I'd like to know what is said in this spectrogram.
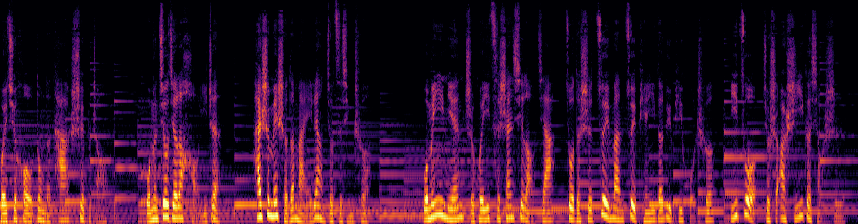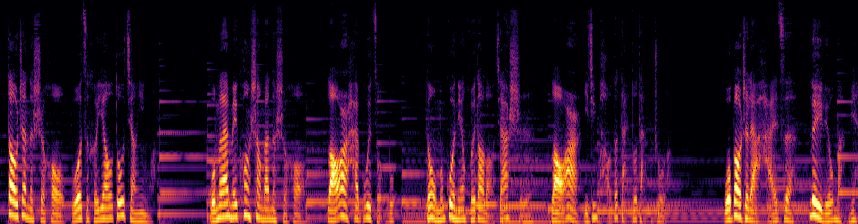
回去后冻得他睡不着。我们纠结了好一阵，还是没舍得买一辆旧自行车。我们一年只回一次山西老家，坐的是最慢最便宜的绿皮火车，一坐就是二十一个小时。到站的时候，脖子和腰都僵硬了。我们来煤矿上班的时候，老二还不会走路。等我们过年回到老家时，老二已经跑得逮都逮不住了。我抱着俩孩子，泪流满面。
